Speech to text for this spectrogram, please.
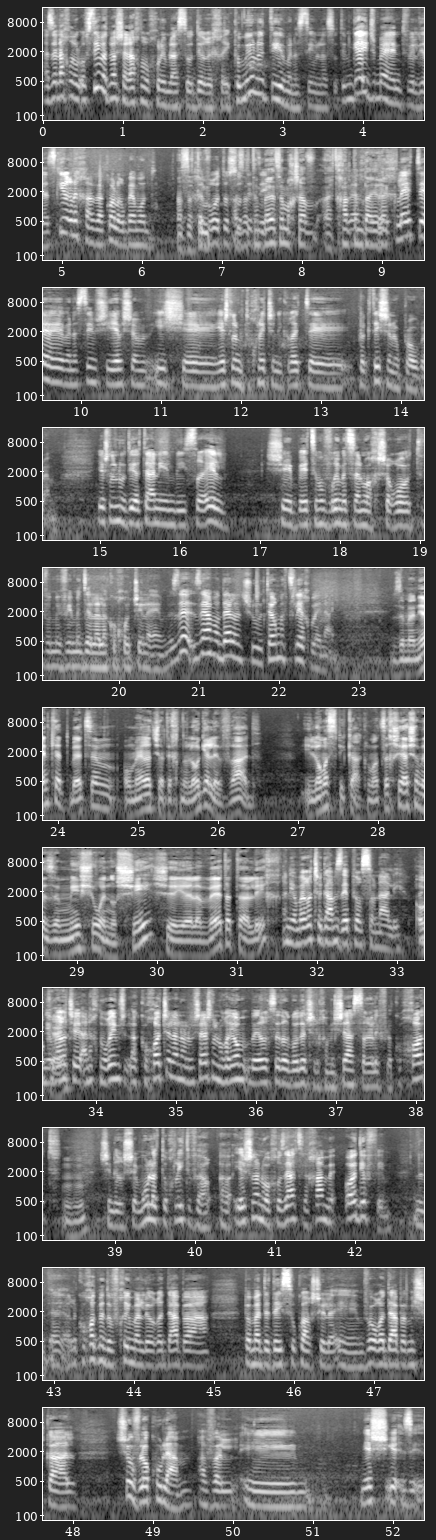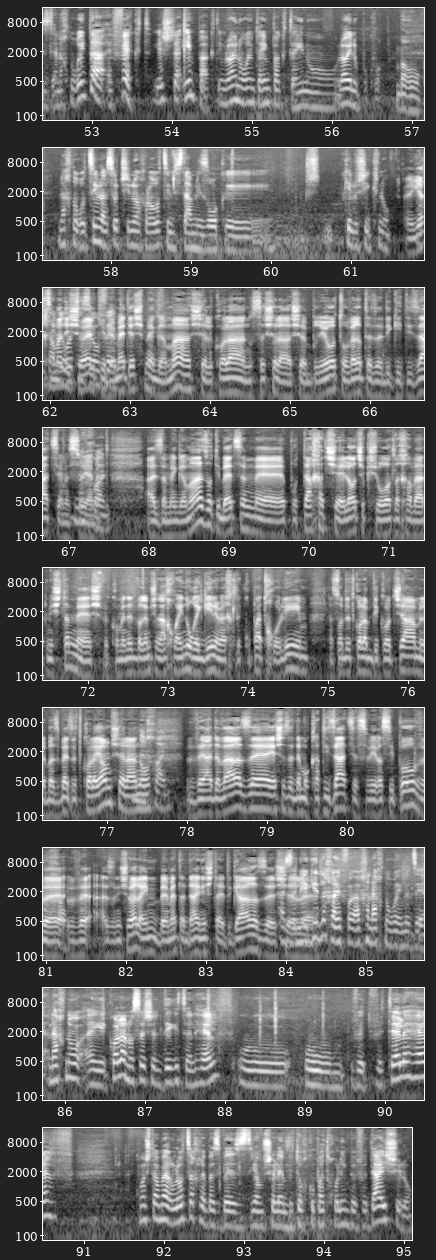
אז אנחנו עושים את מה שאנחנו יכולים לעשות דרך community, מנסים לעשות engagement ולהזכיר לך, והכל הרבה מאוד אז אתם, חברות עושות אז את אתם זה. בעצם עכשיו התחלתם דיירקט, בהחלט אה, מנסים שיהיה שם איש, אה, יש לנו תוכנית שנקראת אה, Practitioner Program. יש לנו דיאטנים בישראל שבעצם עוברים אצלנו הכשרות ומביאים את זה ללקוחות שלהם. וזה זה המודל שהוא יותר מצליח בעיניי. זה מעניין כי את בעצם אומרת שהטכנולוגיה לבד היא לא מספיקה. כלומר, צריך שיהיה שם איזה מישהו אנושי שילווה את התהליך. אני אומרת שגם זה פרסונלי. אוקיי. אני אומרת שאנחנו רואים, לקוחות שלנו, למשל יש לנו היום בערך סדר גודל של 15 אלף לקוחות מהמם. שנרשמו לתוכנית, ויש לנו אחוזי הצלחה מאוד יפים. הלקוחות מדווחים על הורדה במדדי סוכר שלהם, והורדה במשקל. שוב, לא כולם, אבל אה, יש, זה, זה, אנחנו רואים את האפקט, יש את האימפקט. אם לא היינו רואים את האימפקט, היינו, לא היינו פה כבר. ברור. אנחנו רוצים לעשות שינוי, אנחנו לא רוצים סתם לזרוק אה, ש- כאילו שיקנו. אני אגיד לך למה אני שואל, כי עובד. באמת יש מגמה של כל הנושא של ה- שבריאות עוברת איזה דיגיטיזציה מסוימת. נכון. אז המגמה הזאת היא בעצם אה, פותחת שאלות שקשורות לחוויית משתמש וכל מיני דברים שאנחנו היינו רגילים ללכת לקופת חולים, לעשות את כל הבדיקות שם, לבזבז את כל היום שלנו. נכון. והדבר הזה, יש איזו דמוקרטיזציה סביב הסיפור, ו- ואז אני שואל האם באמת עדיין יש את האתגר הזה של... אז אני אגיד לך איפה, איך אנחנו רואים את זה. אנחנו, אה, כל הנושא של דיגיטל הלף הוא, הוא, ו telehealth, כמו שאתה אומר, לא צריך לבזבז יום שלם בתוך קופת חולים, בוודאי שלא.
